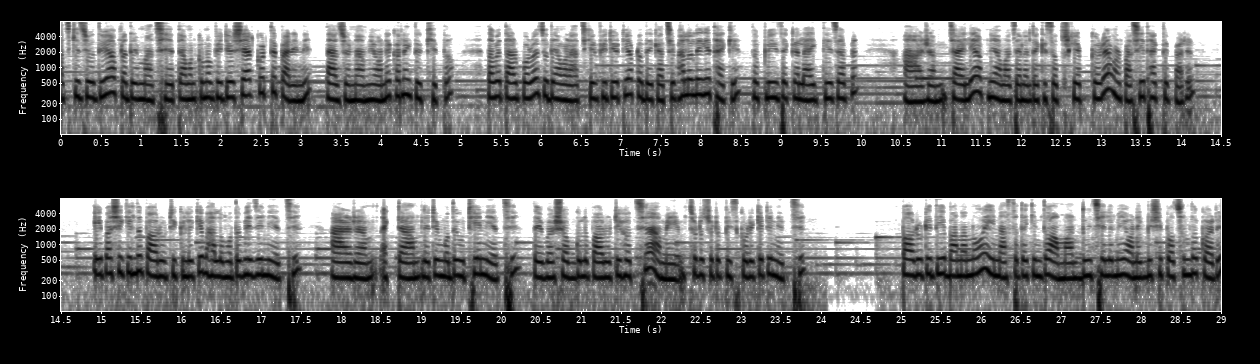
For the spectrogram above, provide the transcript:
আজকে যদিও আপনাদের মাঝে তেমন কোনো ভিডিও শেয়ার করতে পারিনি, তার জন্য আমি অনেক অনেক দুঃখিত। তবে তারপরেও যদি আমার আজকের ভিডিওটি আপনাদের কাছে ভালো লেগে থাকে, তো প্লিজ একটা লাইক দিয়ে যাবেন। আর চাইলে আপনি আমার চ্যানেলটাকে সাবস্ক্রাইব করে আমার পাশেই থাকতে পারেন। এই পাশে কিন্তু পাউরুটিগুলোকে ভালো মতো ভেজে নিয়েছি, আর একটা প্লেটের মধ্যে উঠিয়ে নিয়েছি। তো এবার সবগুলো পাউরুটি হচ্ছে আমি ছোট ছোট পিস করে কেটে নিচ্ছি। পাউরুটি দিয়ে বানানো এই নাস্তাটা কিন্তু আমার দুই ছেলে মেয়ে অনেক বেশি পছন্দ করে।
